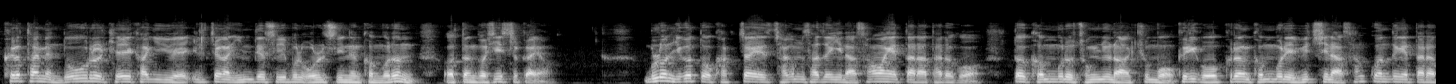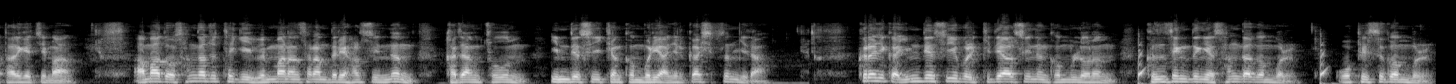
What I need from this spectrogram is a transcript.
그렇다면 노후를 계획하기 위해 일정한 임대 수입을 올릴 수 있는 건물은 어떤 것이 있을까요? 물론 이것도 각자의 자금 사정이나 상황에 따라 다르고 또 건물의 종류나 규모 그리고 그런 건물의 위치나 상권 등에 따라 다르겠지만 아마도 상가주택이 웬만한 사람들이 할 수 있는 가장 좋은 임대 수익형 건물이 아닐까 싶습니다. 그러니까 임대 수입을 기대할 수 있는 건물로는 근생 등의 상가 건물, 오피스 건물,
